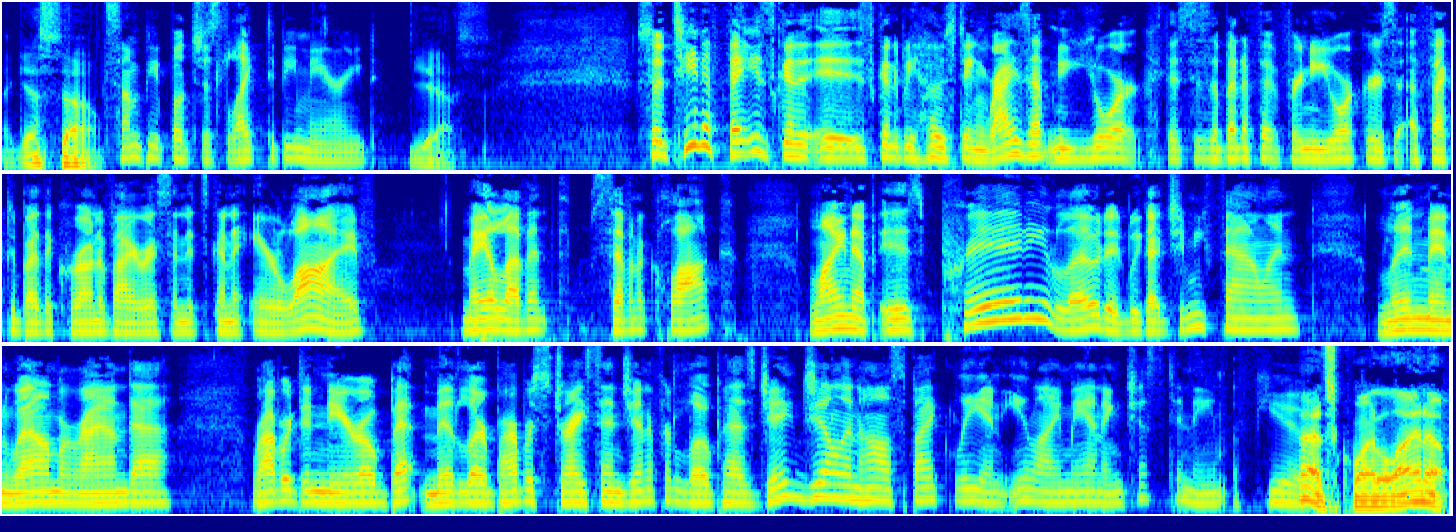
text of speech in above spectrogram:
I guess so. Some people just like to be married. Yes. So Tina Fey is going to is going to be hosting Rise Up New York. This is a benefit for New Yorkers affected by the coronavirus, and it's going to air live May 11th, seven o'clock. Lineup is pretty loaded. We got Jimmy Fallon, Lin-Manuel Miranda, Robert De Niro, Bette Midler, Barbra Streisand, Jennifer Lopez, Jake Gyllenhaal, Spike Lee, and Eli Manning, just to name a few. That's quite a lineup.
